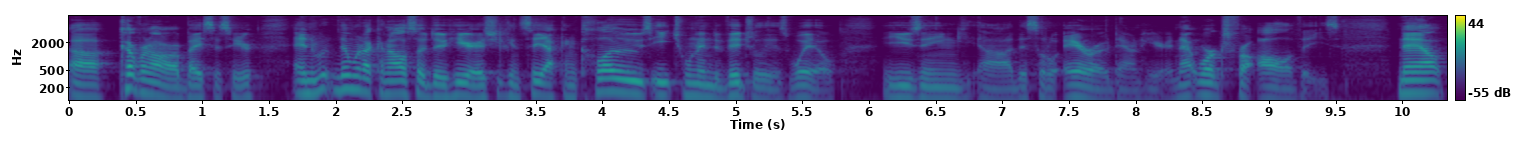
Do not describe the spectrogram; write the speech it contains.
uh, covering all our bases here. And then what I can also do here, as you can see, I can close each one individually as well using uh, this little arrow down here. And that works for all of these. Now,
